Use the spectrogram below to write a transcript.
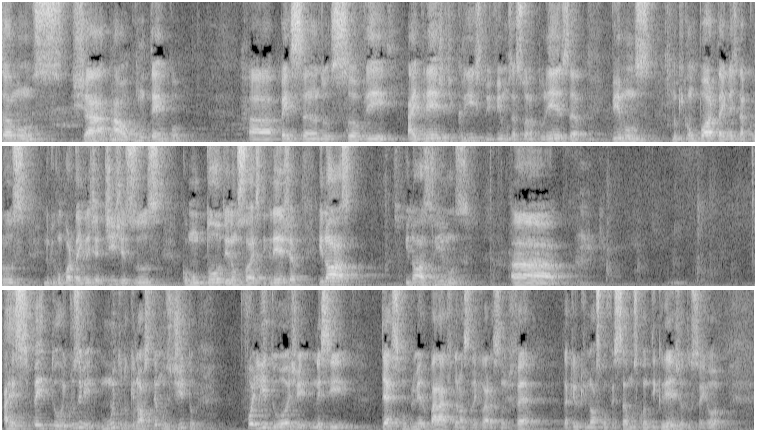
estamos já há algum tempo uh, pensando sobre a igreja de Cristo e vimos a sua natureza, vimos no que comporta a igreja da cruz, no que comporta a igreja de Jesus como um todo e não só esta igreja. E nós, e nós vimos uh, a respeito, inclusive muito do que nós temos dito foi lido hoje nesse décimo primeiro parágrafo da nossa declaração de fé, daquilo que nós confessamos quanto igreja do Senhor.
